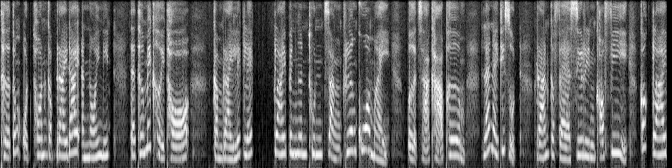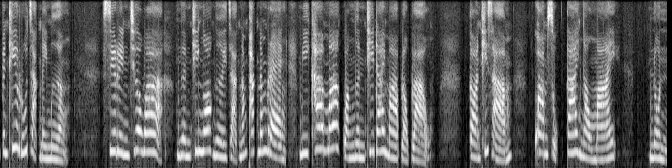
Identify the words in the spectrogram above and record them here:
เธอต้องอดทนกับรายได้อันน้อยนิด แต่เธอไม่เคยท้อกำไรเล็กๆ กลายเป็นเงินทุนสั่งเครื่องคั่วใหม่ เปิดสาขาเพิ่ม และในที่สุด ร้านกาแฟซิรินคอฟฟี่ก็กลายเป็นที่รู้จักในเมืองซิรินเชื่อว่า เงินที่งอกเงยจากน้ำพักน้ำแรง มีค่ามากกว่าเงินที่ได้มาเปล่าๆ ตอนที่สามความสุขใต้เงาไม้ นนท์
